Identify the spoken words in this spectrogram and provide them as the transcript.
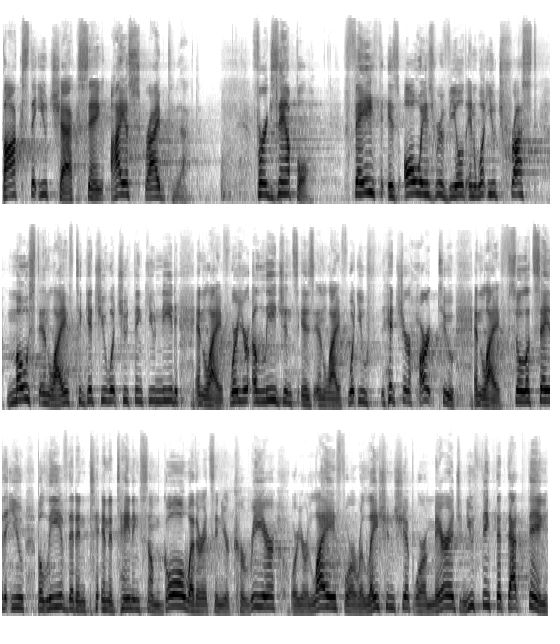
box that you check saying, I ascribe to that. For example, faith is always revealed in what you trust most in life to get you what you think you need in life, where your allegiance is in life, what you hit your heart to in life. So let's say that you believe that in, t- in attaining some goal, whether it's in your career or your life or a relationship or a marriage, and you think that that thing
